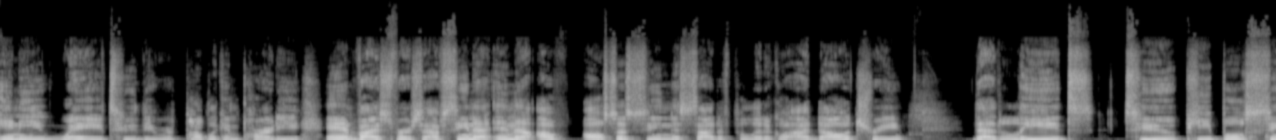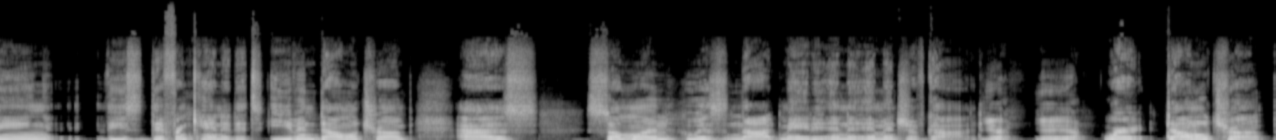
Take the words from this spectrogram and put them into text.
any way to the Republican Party and vice versa. I've seen that. And I've also seen this side of political idolatry that leads to people seeing these different candidates, even Donald Trump, as someone who is not made in the image of God. yeah. Yeah. Yeah. Where Donald Trump,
